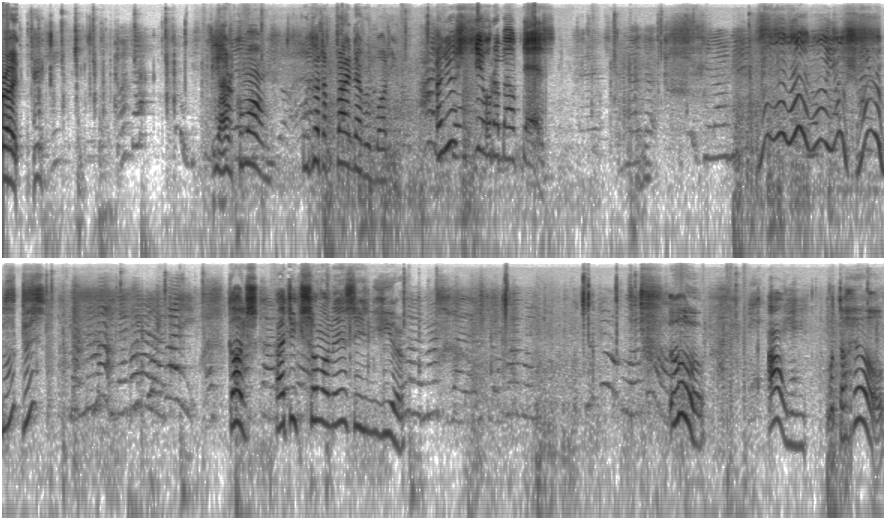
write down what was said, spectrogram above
Alright. Yeah, come on. We gotta find everybody. Are you sure about this? Are you sure about this? Guys, I think someone is in here. Ugh. Ow. What the hell?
